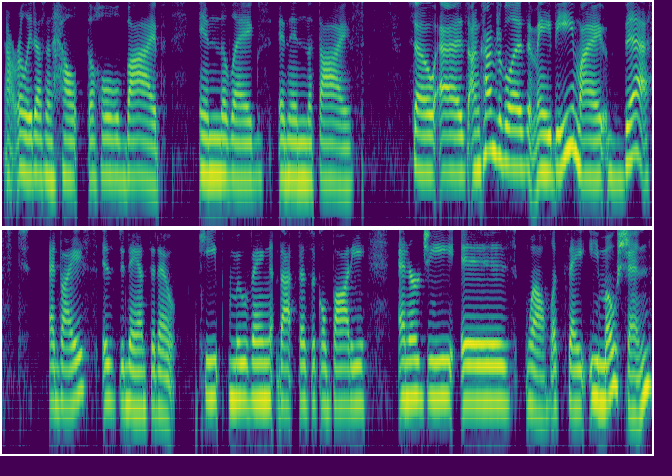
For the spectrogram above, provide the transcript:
That really doesn't help the whole vibe in the legs and in the thighs. So as uncomfortable as it may be my best advice is to dance it out keep moving that physical body. Energy is, well, let's say emotion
